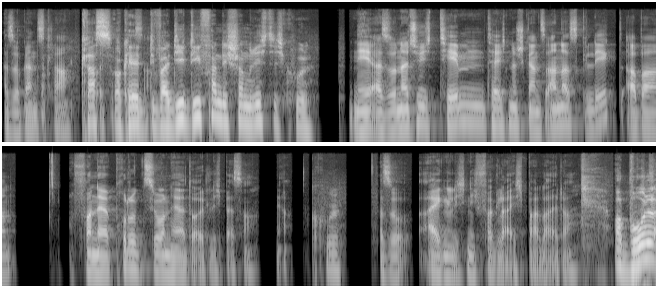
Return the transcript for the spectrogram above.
also ganz klar. Krass, okay, die, weil die, die fand ich schon richtig cool. Nee, also natürlich thementechnisch ganz anders gelegt, aber von der Produktion her deutlich besser. Ja. Cool. Also eigentlich nicht vergleichbar, leider. Obwohl Das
